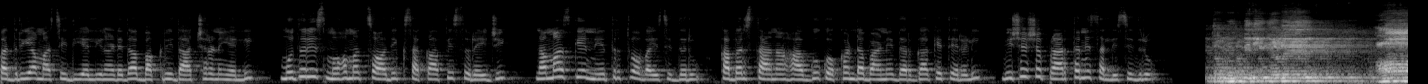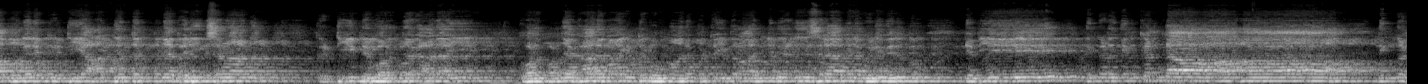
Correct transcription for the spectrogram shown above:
ಬದ್ರಿಯಾ ಮಸೀದಿಯಲ್ಲಿ ನಡೆದ ಬಕ್ರೀದ್ ಆಚರಣೆಯಲ್ಲಿ ಮುದರಿಸ್ ಮೊಹಮ್ಮದ್ ಸಾದಿಕ್ ಸಕಾಫಿ ಸುರೇಜಿ ನಮಾಜ್ಗೆ ನೇತೃತ್ವ ವಹಿಸಿದ್ದರು ಕಬರ್ಸ್ಥಾನ ಹಾಗೂ ಕೊಕ್ಕಂಡಬಾಣೆ ದರ್ಗಾಕ್ಕೆ ತೆರಳಿ ವಿಶೇಷ ಪ್ರಾರ್ಥನೆ ಸಲ್ಲಿಸಿದರು മുഅ്മിനീങ്ങളെ ആ മകനെ കിട്ടിയ ആദ്യം തന്നെ പരീക്ഷണാണ് കിട്ടിയിട്ട് കുറഞ്ഞ കാലായി കുറഞ്ഞ കാലമായിട്ട് ബഹുമാനപ്പെട്ട ഇബ്രാഹിം നബി അലി ഇസ്ലാമിനെ വിളി വരുന്നു. നബിയേ നിങ്ങൾ നിൽക്കണ്ട നിങ്ങൾ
